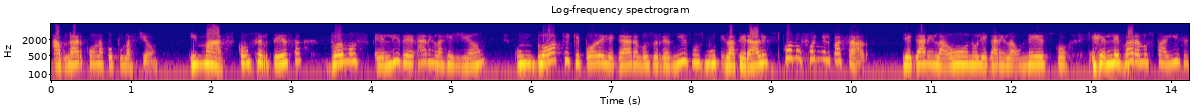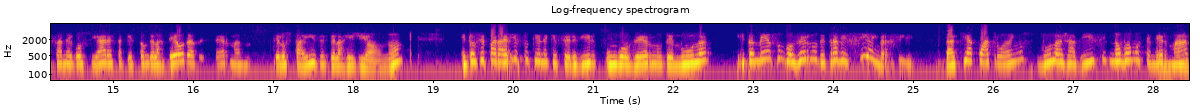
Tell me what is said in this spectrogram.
falar com a população. E mais, com certeza, vamos eh, liderar na região um bloco que pode chegar a los organismos multilaterais, como foi no passado. Llegar em la ONU, llegar em la Unesco, eh, levar a los países a negociar esta questão de deudas externas de los países de la região, não? Então, para isso tem que servir um governo de Lula e também é um governo de travessia em Brasil. Daqui a quatro anos, Lula já disse, não vamos ter mais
